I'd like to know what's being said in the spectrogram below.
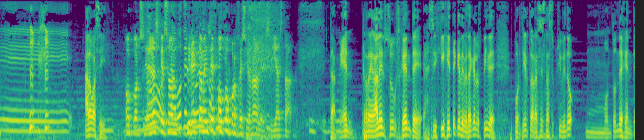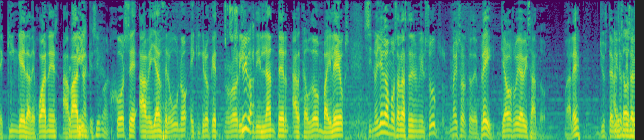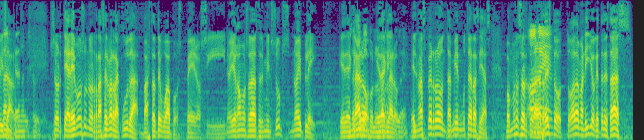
Eh, Algo así. O consideras no, que son directamente poco profesionales y ya está. Sí, sí, También, regalen subs, gente. Así que hay gente que de verdad que los pide. Por cierto, ahora se está suscribiendo un montón de gente. King Gueda de Juanes, Avali. José Avellán 01, X Croquet, Rory. Green Lantern, Alcaudón, Baileox. Si no llegamos a las 3.000 subs, no hay sorteo de play. Ya os voy avisando. ¿Vale? Just te aviso, Avisados estáis avisados. Sortearemos unos Razer Barracuda, bastante guapos, pero si no llegamos a las 3.000 subs, no hay play. Bastante claro, queda claro. ¿eh? El más perrón también, muchas gracias. Vamos a sortear al resto. Todo de amarillo, ¿qué tal estás?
